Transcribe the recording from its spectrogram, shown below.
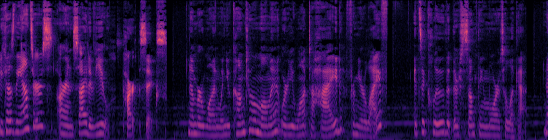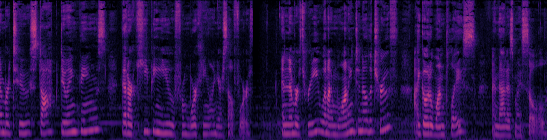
because the answers are inside of you. Part six. Number one, when you come to a moment where you want to hide from your life, it's a clue that there's something more to look at. Number two, stop doing things that are keeping you from working on your self worth. And number three, when I'm wanting to know the truth, I go to one place, and that is my soul.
